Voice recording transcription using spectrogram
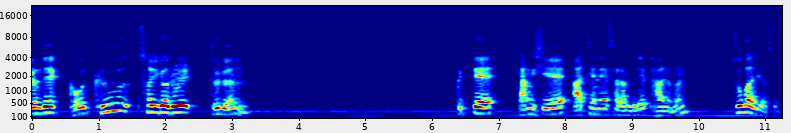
그런데 거- 그 설교를 들은 그때 당시에 아테네 사람들의 반응은 두 가지였어요.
